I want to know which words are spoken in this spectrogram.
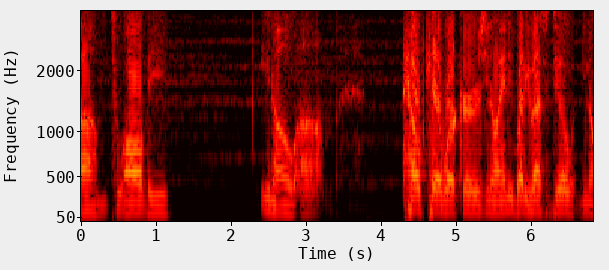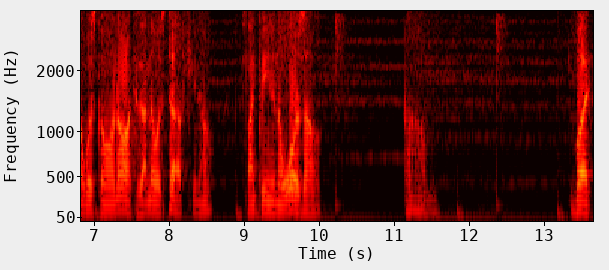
um, to all the, you know, um, healthcare workers, you know, anybody who has to deal with, you know, what's going on, because I know it's tough, you know. It's like being in a war zone. Um, but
